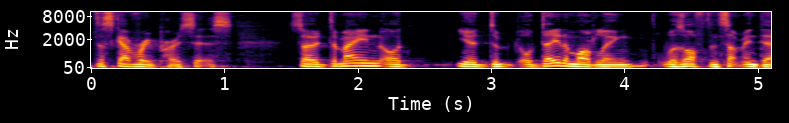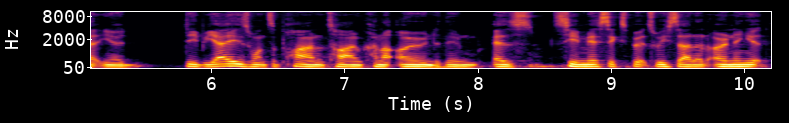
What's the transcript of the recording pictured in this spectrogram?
discovery process. So domain or you know, or data modeling was often something that you know DBAs once upon a time kind of owned. And then as CMS experts, we started owning it.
